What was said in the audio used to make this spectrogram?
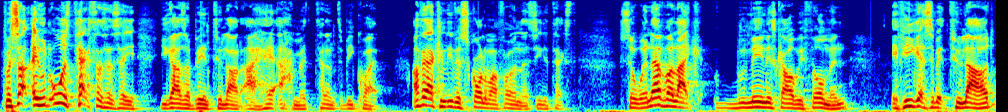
For some, he would always text us and say, "You guys are being too loud." I hear Ahmed. Tell him to be quiet. I think I can even scroll on my phone and see the text. So whenever like me and this guy will be filming, if he gets a bit too loud,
